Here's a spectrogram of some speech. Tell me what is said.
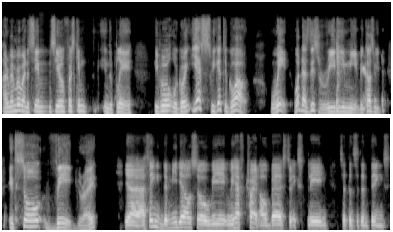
I remember when the CMCO first came into play, people were going, Yes, we get to go out. Wait, what does this really mean? Because we it's so vague, right? Yeah, I think the media also we we have tried our best to explain certain certain things.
